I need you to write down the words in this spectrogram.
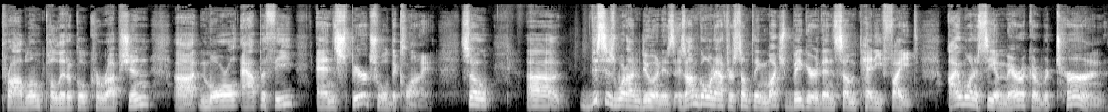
problem, political corruption, uh, moral apathy, and spiritual decline. So. Uh, this is what I'm doing is, is I'm going after something much bigger than some petty fight. I want to see America return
